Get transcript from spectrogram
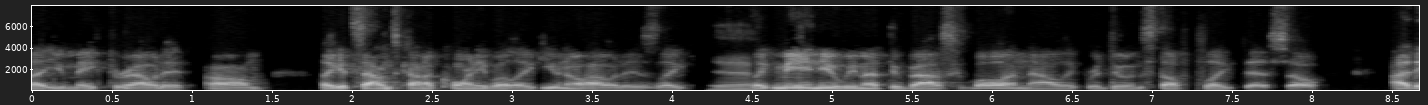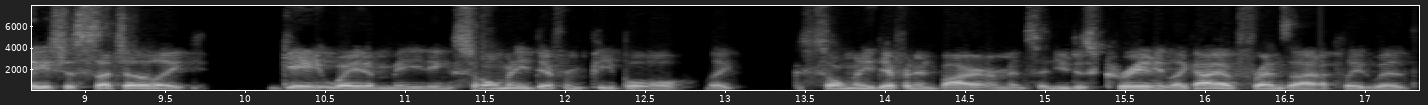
that you make throughout it. Um, like it sounds kind of corny, but like you know how it is. Like yeah. like me and you, we met through basketball, and now like we're doing stuff like this. So I think it's just such a like gateway to meeting so many different people, like so many different environments, and you just create. Like I have friends that I played with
